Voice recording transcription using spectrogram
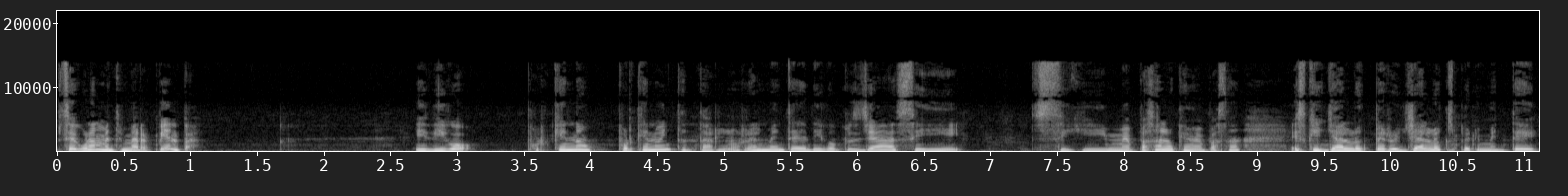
seguramente me arrepienta. Y digo, ¿por qué no? ¿Por qué no intentarlo? Realmente digo, pues ya si si me pasa lo que me pasa, es que ya lo pero ya lo experimenté.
